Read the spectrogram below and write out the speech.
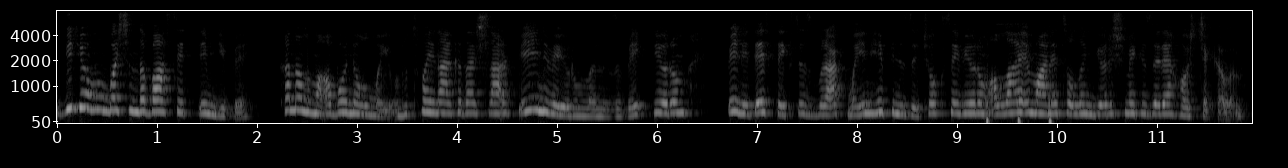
Videomun başında bahsettiğim gibi kanalıma abone olmayı unutmayın arkadaşlar. Beğeni ve yorumlarınızı bekliyorum. Beni desteksiz bırakmayın. Hepinizi çok seviyorum. Allah'a emanet olun. Görüşmek üzere. Hoşçakalın.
